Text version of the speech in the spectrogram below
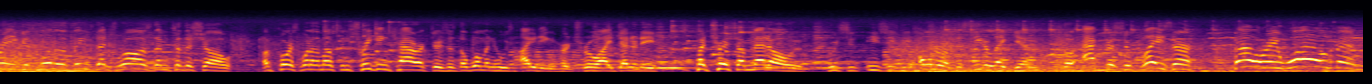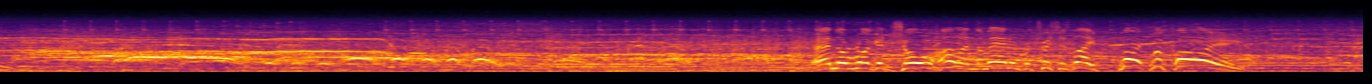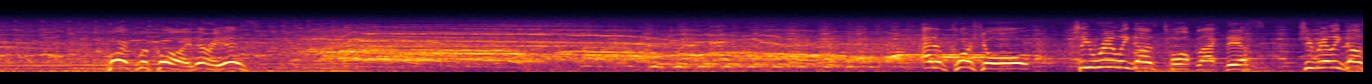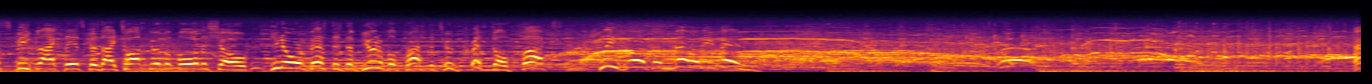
Intrigue is one of the things that draws them to the show. Of course, one of the most intriguing characters is the woman who's hiding her true identity, Patricia Meadows, who she, she's the owner of the Cedar Lake Inn. The actress who plays her, Valerie Wildman. And the rugged Joe Holland, the man in Patricia's life, Mark McCoy. Mark McCoy, there he is. Course, y'all, she really does talk like this. She really does speak like this because I talked to her before the show. You know her best as the beautiful prostitute Crystal Fox. Please welcome Melanie Vincz.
